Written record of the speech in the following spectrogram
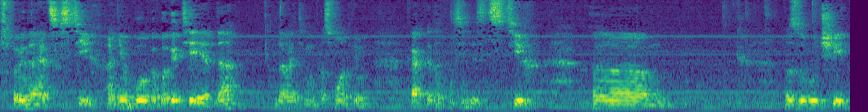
Вспоминается стих «Они в Бога богатеют», да? Давайте мы посмотрим, как этот стих э, звучит.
